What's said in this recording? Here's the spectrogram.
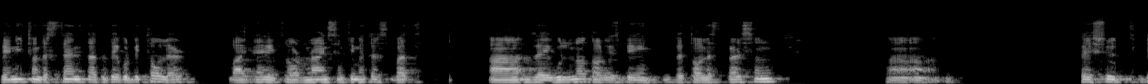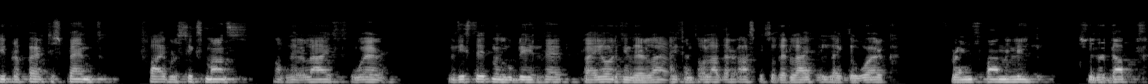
They need to understand that they will be taller by eight or nine centimeters, but uh, they will not always be the tallest person. Uh, they should be prepared to spend five or six months of their life where this treatment will be the priority in their life and all other aspects of their life, like the work, friends, family, should adapt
